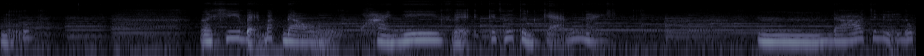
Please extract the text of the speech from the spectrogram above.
nữa. Là khi bạn bắt đầu hoài nghi về cái thứ tình cảm này uhm, đó chính là lúc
